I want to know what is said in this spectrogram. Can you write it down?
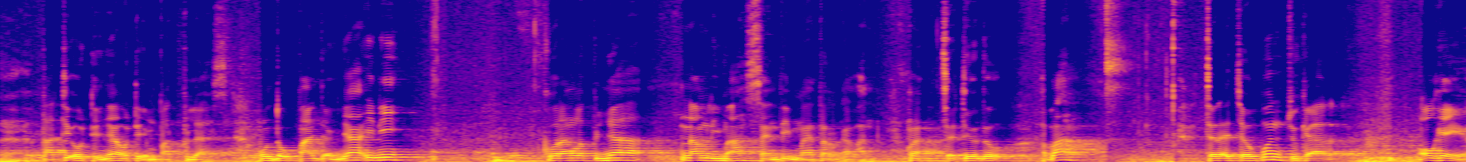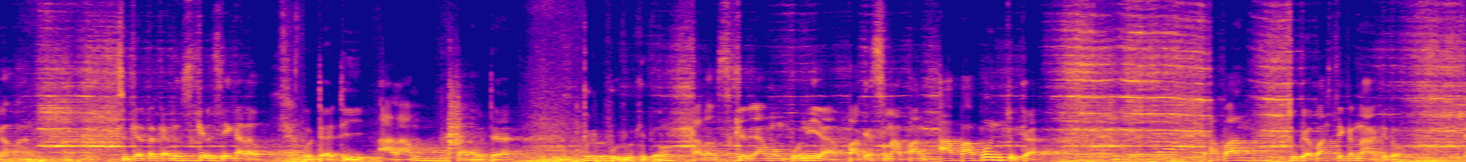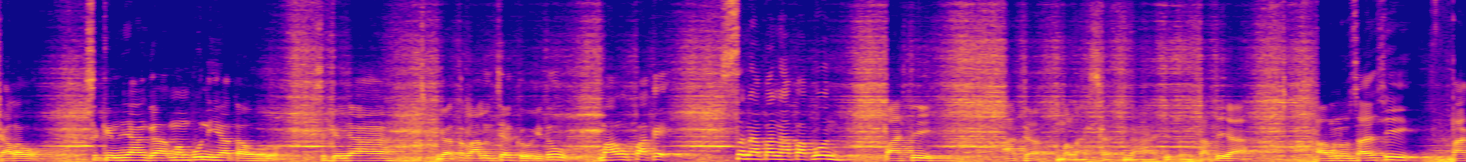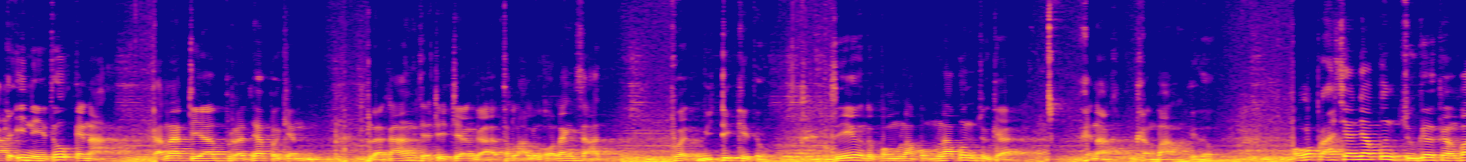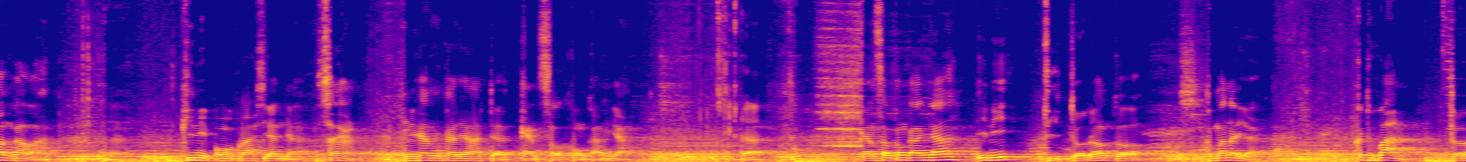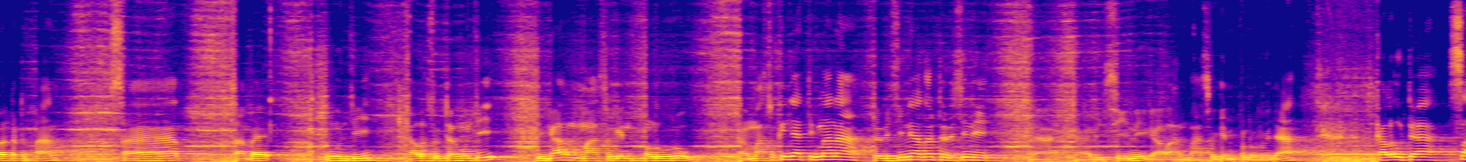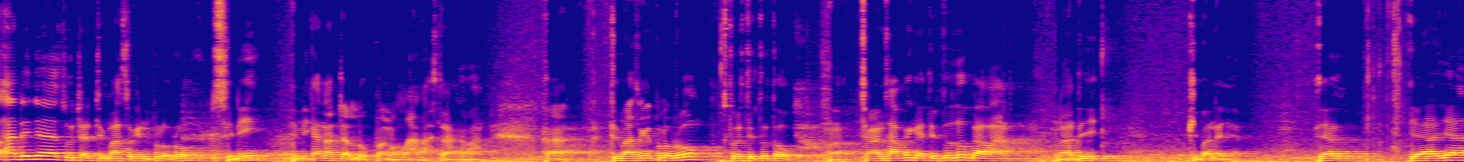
nah, tadi OD nya OD 14 untuk panjangnya ini kurang lebihnya 65 cm kawan. Nah, jadi untuk apa? Jarak jauh pun juga oke okay, kawan. Juga tergantung skill sih kalau udah di alam kalau udah berburu gitu. Kalau skillnya mumpuni ya pakai senapan apa pun juga apa? Juga pasti kena gitu kalau skillnya nggak mumpuni atau skillnya nggak terlalu jago itu mau pakai senapan apa pun pasti ada melesetnya gitu. Tapi ya menurut saya sih pakai ini itu enak. Karena dia beratnya bagian belakang jadi dia nggak terlalu oleng saat buat bidik gitu. Jadi untuk pemula-pemula pun juga enak gampang gitu. Pengoperasiannya pun juga gampang kawan. Nah, gini pengoperasiannya saya ini kan kayak ada cancel kongkangnya. Nah cancel kongkangnya ini didorong ke ke mana ya? Ke depan. Dorong ke depan. Set. Sampai ngunci. Kalau sudah ngunci tinggal masukin peluru. Nah masukinnya di mana? Dari sini atau dari sini? Nah dari sini kawan. Masukin pelurunya. Kalau udah seandainya sudah dimasukin peluru sini ini kan ada lubang larasnya kawan. Nah dimasukin peluru terus ditutup. Nah, jangan sampai nggak ditutup kawan. Nanti gimana ya? Ya ya ya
